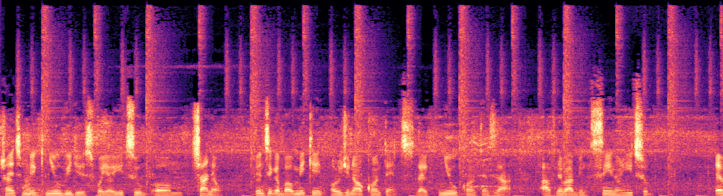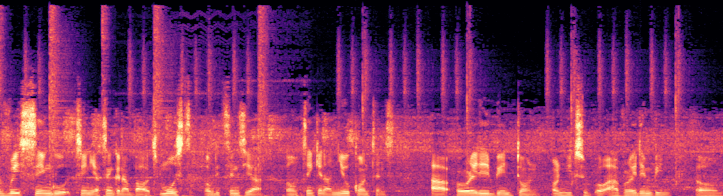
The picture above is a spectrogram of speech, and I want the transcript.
trying to make new videos for your YouTube um, channel, don't think about making original content, like new content that I've never been seen on YouTube every single thing you're thinking about, most of the things you're um, thinking are new contents are already being done on YouTube or have already been um,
